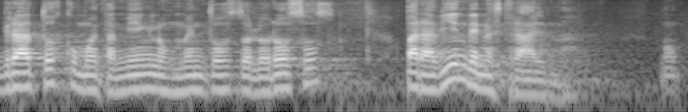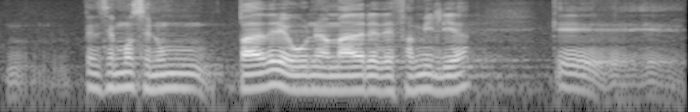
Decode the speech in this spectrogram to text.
gratos como también los momentos dolorosos para bien de nuestra alma. Pensemos en un padre o una madre de familia que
